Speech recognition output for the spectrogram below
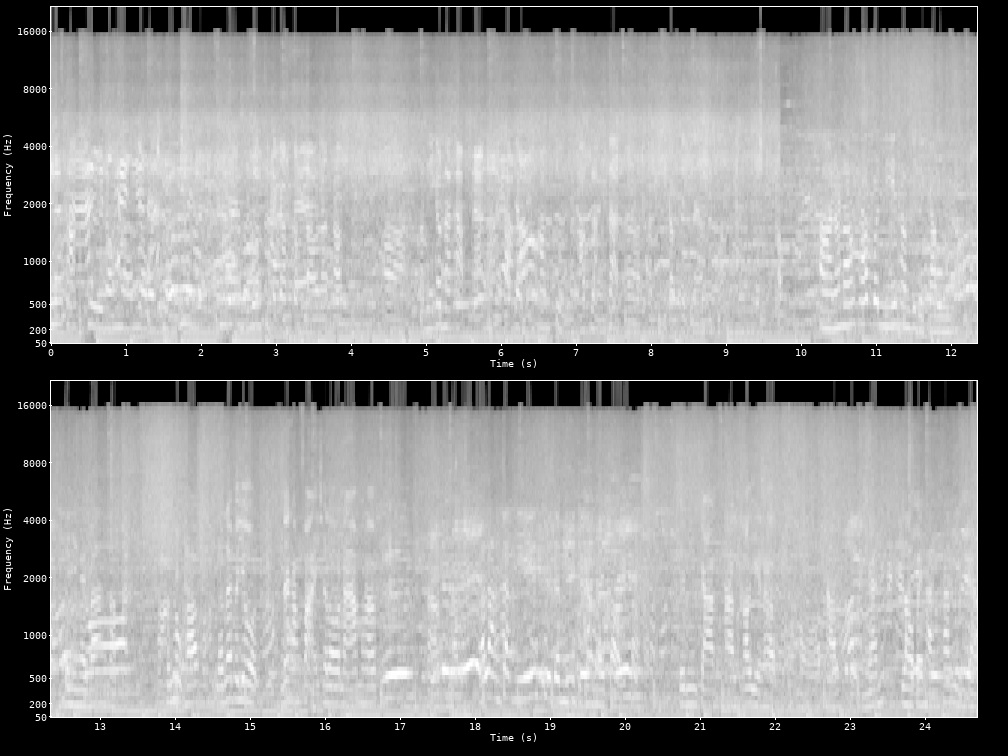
นี่นะครับคือน้องๆเยาวชนที่มาที่ได้มาร่วมกิจกรรมกับเรานะครับอ่าตอนนี้กำลังอาบน้ำอยู่นะครับอย่างมีความสุขนะครับหลังจากอ่าทำกิจกรรมเสร็จแล้วนะครับครับอ่าน้องๆครับวันนี้ทำกิจกรรมเป็นยังไงบ้างครับสนุกครับเราได้ประโยชน์ได้ทำฝ่ายชะลอน้ำครับครับแล้วหลังจากนี้คือจะมีกิจกรรมอะไรต่ออีกครับเป็นการทานข้าวเย็นครับอ๋อครับผมงั้นเราไปทานข้าวเย็นกัน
